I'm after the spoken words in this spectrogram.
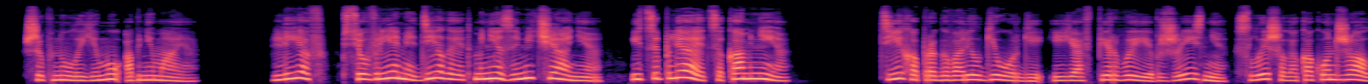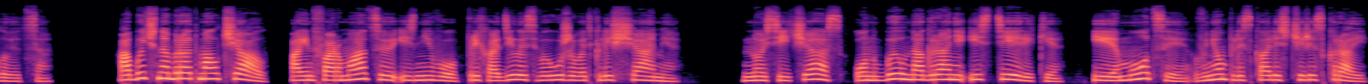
— шепнула ему, обнимая. «Лев все время делает мне замечания и цепляется ко мне». Тихо проговорил Георгий, и я впервые в жизни слышала, как он жалуется. Обычно брат молчал, а информацию из него приходилось выуживать клещами. Но сейчас он был на грани истерики, и эмоции в нем плескались через край.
